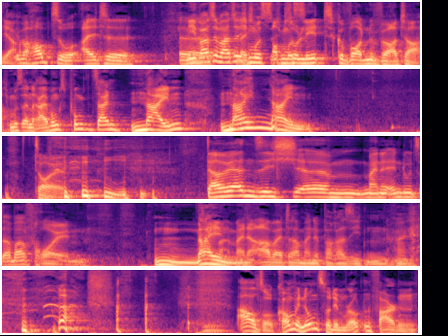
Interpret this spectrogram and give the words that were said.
Ja. Überhaupt so alte. Äh, Nee, warte, warte, ich muss- ich muss- obsolet gewordene Wörter. Muss ein Reibungspunkt sein? Nein, nein, nein. Toll. da werden sich ähm, meine Endudes aber freuen. Nein. Meine Arbeiter, meine Parasiten. Meine Also, kommen wir nun zu dem roten Faden.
